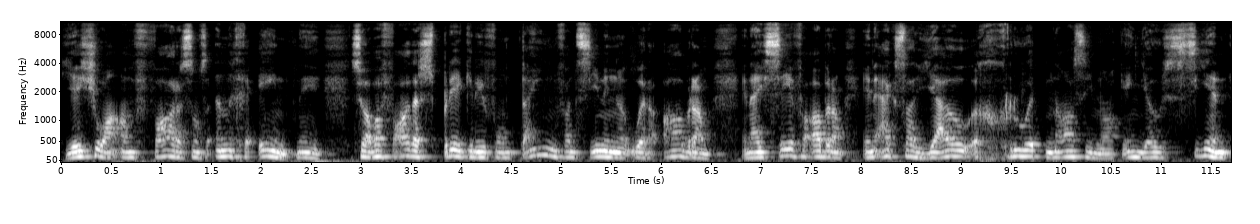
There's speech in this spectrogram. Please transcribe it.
Yeshua aanvaar is ons ingeënt nê nee. so Abba Vader spreek hierdie fontein van seëninge oor Abraham en hy sê vir Abraham en ek sal jou 'n groot nasie maak en jou seën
